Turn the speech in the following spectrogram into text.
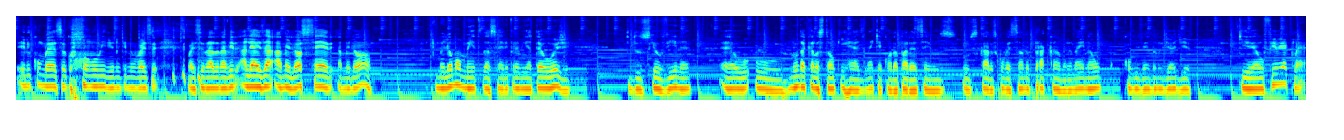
ele começa como um menino que não vai ser, vai ser nada na vida. Aliás, a, a melhor série, a melhor, o melhor momento da série para mim até hoje, dos que eu vi, né? É o, o num daquelas talking heads, né? Que é quando aparecem os, os caras conversando pra câmera, né? E não convivendo no dia a dia. Que é o Phil e a Claire.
